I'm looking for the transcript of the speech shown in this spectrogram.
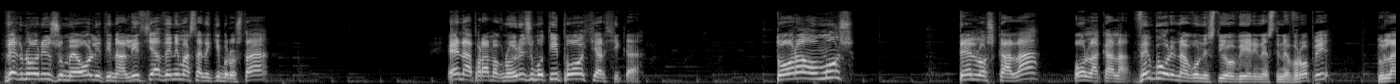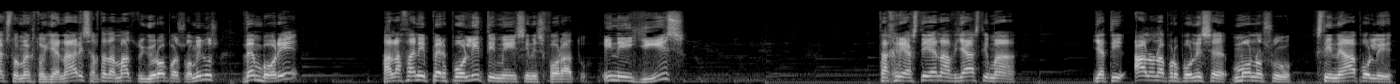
Δεν γνωρίζουμε όλη την αλήθεια, δεν ήμασταν εκεί μπροστά. Ένα πράγμα γνωρίζουμε ότι είπε όχι αρχικά. Τώρα όμως Τέλος καλά, όλα καλά. Δεν μπορεί να αγωνιστεί ο Βιερίνας στην Ευρώπη, τουλάχιστον μέχρι το Γενάρη, σε αυτά τα μάτια του Europa στους ομίλους. Δεν μπορεί, αλλά θα είναι υπερπολίτιμη η συνεισφορά του. Είναι υγιής, θα χρειαστεί ένα διάστημα γιατί άλλο να προπονείσαι μόνος σου στη Νεάπολη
